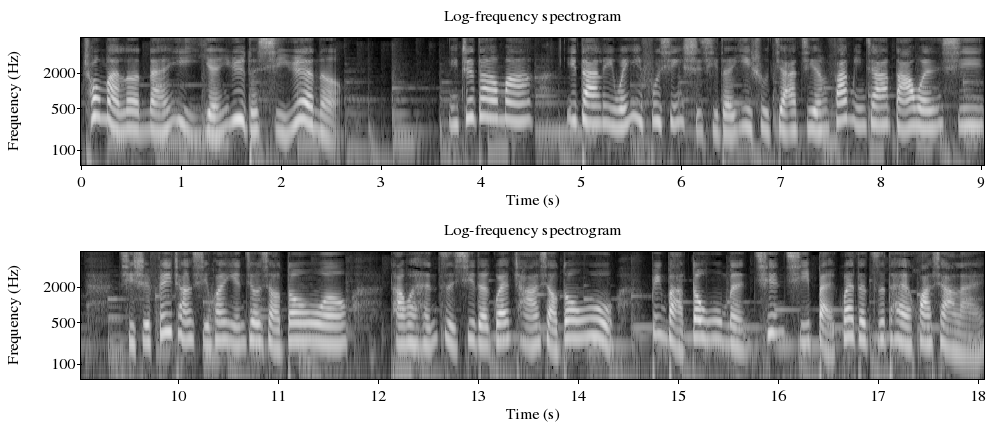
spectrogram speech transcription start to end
充满了难以言喻的喜悦呢。你知道吗？意大利文艺复兴时期的艺术家兼发明家达文西。其实非常喜欢研究小动物哦，他会很仔细地观察小动物，并把动物们千奇百怪的姿态画下来。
